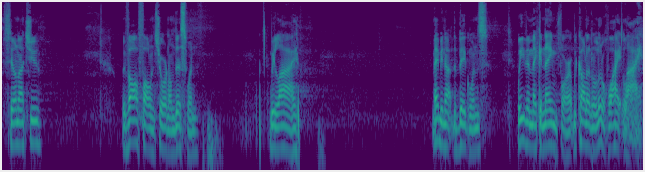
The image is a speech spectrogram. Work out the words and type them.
Still not you? We've all fallen short on this one. We lie. Maybe not the big ones. We even make a name for it. We call it a little white lie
